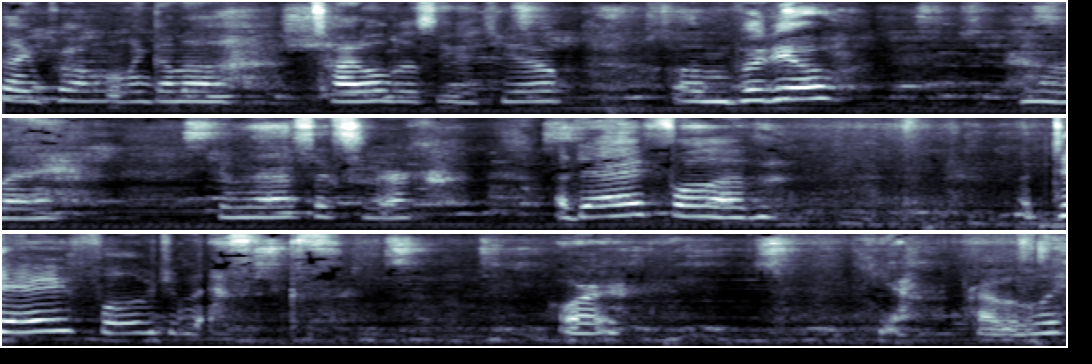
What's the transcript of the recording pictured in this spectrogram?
I'm probably gonna title this YouTube um, video my gymnastics work. A day full of a day full of gymnastics. Or yeah, probably.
